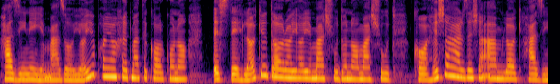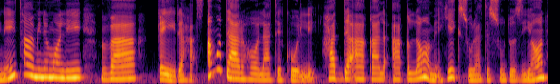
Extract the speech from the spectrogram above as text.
هزینه مزایای پایان خدمت کارکنا استهلاک دارایی های مشهود و نامشهود کاهش ارزش املاک هزینه تأمین مالی و غیره هست. اما در حالت کلی حداقل اقلام یک صورت سود و زیان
